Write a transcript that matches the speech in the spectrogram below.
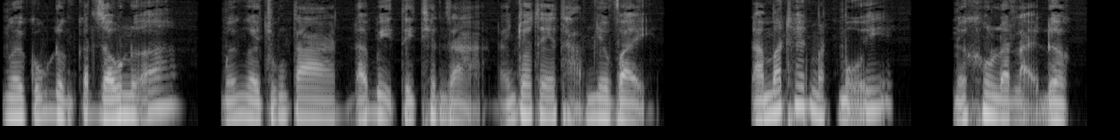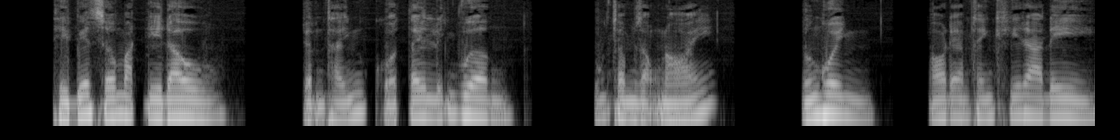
ngươi cũng đừng cất giấu nữa. Mấy người chúng ta đã bị tịch thiên giả đánh cho thê thảm như vậy. Đã mất hết mặt mũi. Nếu không lật lại được thì biết giấu mặt đi đâu. Chuẩn thánh của Tây Lĩnh Vương cũng trầm giọng nói. Hướng huynh, mau đem thánh khí ra đi.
